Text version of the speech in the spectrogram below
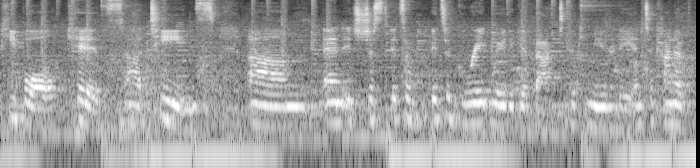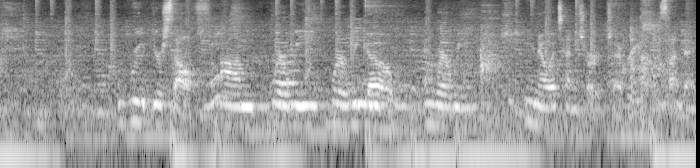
people, kids, uh, teens, um, and it's just it's a it's a great way to give back to the community and to kind of root yourself um, where we where we go and where we you know attend church every Sunday.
